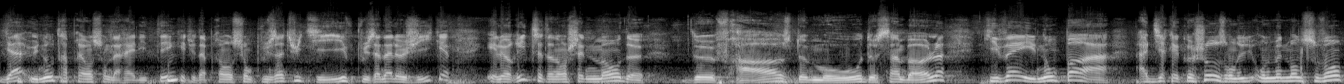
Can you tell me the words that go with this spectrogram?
Il y a une autre appréhension de la réalité qui est une appréhension plus intuitive, plus analogique. Et le rite, c'est un enchaînement de, de phrases, de mots, de symboles qui veillent non pas à, à dire quelque chose. On, on me demande souvent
